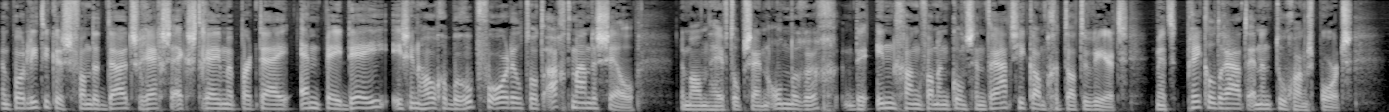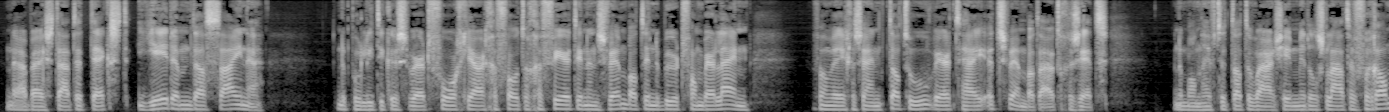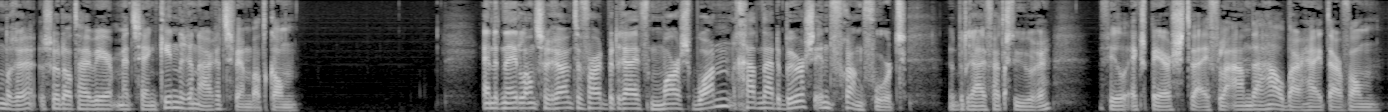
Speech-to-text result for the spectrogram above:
Een politicus van de Duits-rechtsextreme partij NPD... is in hoger beroep veroordeeld tot acht maanden cel. De man heeft op zijn onderrug de ingang van een concentratiekamp getatoeëerd... met prikkeldraad en een toegangspoort. Daarbij staat de tekst Jedem das Seine... De politicus werd vorig jaar gefotografeerd in een zwembad in de buurt van Berlijn. Vanwege zijn tattoo werd hij het zwembad uitgezet. De man heeft de tatoeage inmiddels laten veranderen... zodat hij weer met zijn kinderen naar het zwembad kan. En het Nederlandse ruimtevaartbedrijf Mars One gaat naar de beurs in Frankfurt. Het bedrijf gaat sturen. Veel experts twijfelen aan de haalbaarheid daarvan.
